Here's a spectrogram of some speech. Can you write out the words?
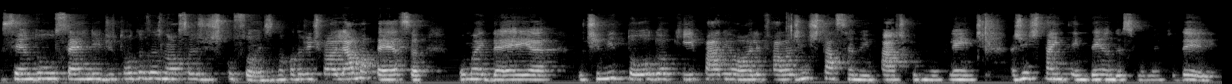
sendo o cerne de todas as nossas discussões. Então, quando a gente vai olhar uma peça, uma ideia, o time todo aqui para e olha e fala: a gente está sendo empático com o cliente, a gente está entendendo esse momento dele.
